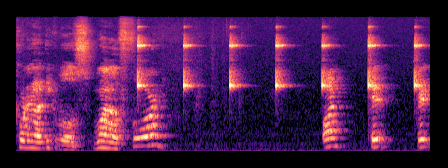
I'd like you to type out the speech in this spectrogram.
quarter note equals 104. One, two, three.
